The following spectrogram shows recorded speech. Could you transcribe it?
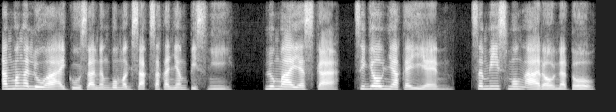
Ang mga luha ay kusa ng bumagsak sa kanyang pisngi. Lumayas ka, sigaw niya kay Yen. Sa mismong araw na to.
